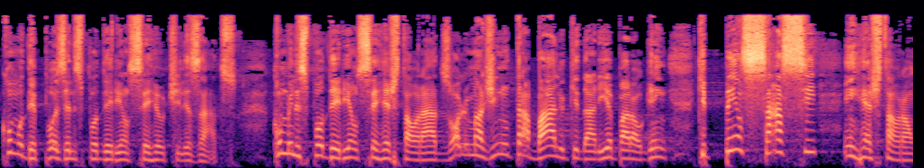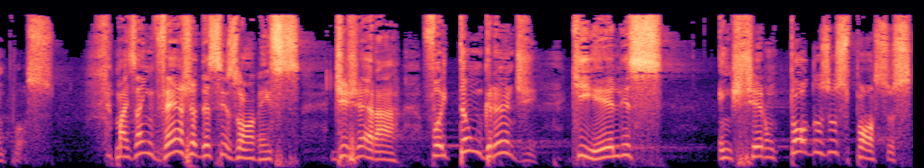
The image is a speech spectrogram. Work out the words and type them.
como depois eles poderiam ser reutilizados? Como eles poderiam ser restaurados? Olha, imagine o trabalho que daria para alguém que pensasse em restaurar um poço. Mas a inveja desses homens de Gerar foi tão grande que eles encheram todos os poços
